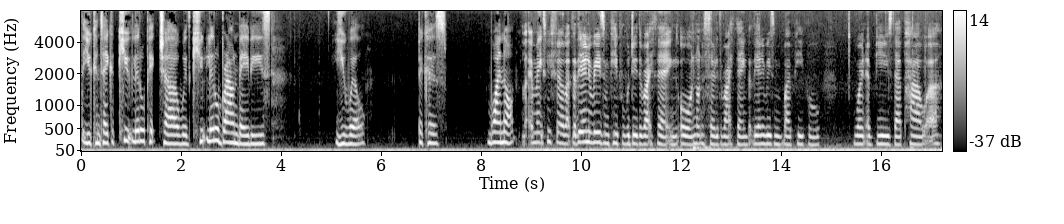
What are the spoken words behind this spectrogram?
that you can take a cute little picture with cute little brown babies, you will. Because why not? It makes me feel like that the only reason people will do the right thing, or not necessarily the right thing, but the only reason why people won't abuse their power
